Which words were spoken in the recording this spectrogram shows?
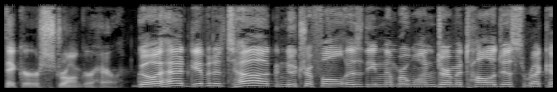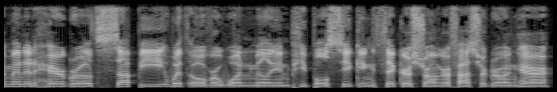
thicker, stronger hair. Go ahead, give it a tug. Nutrafol is the number one dermatologist recommended hair growth suppy with over 1 million people seeking thicker, stronger, faster growing hair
